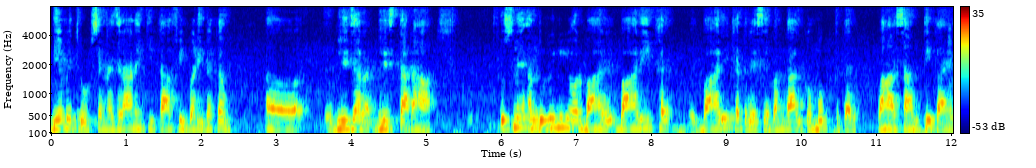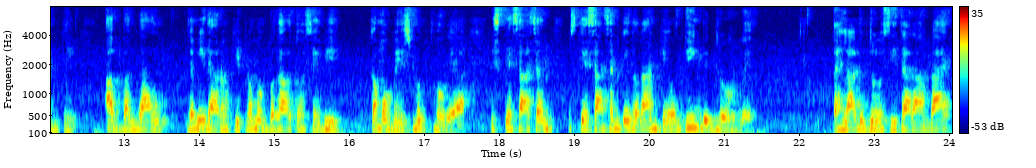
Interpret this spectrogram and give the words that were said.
नियमित रूप से नजराने की काफ़ी बड़ी रकम भेजा भेजता रहा। उसने अंदरूनी और बाहर बाहरी ख, बाहरी खतरे से बंगाल को मुक्त कर वहाँ शांति कायम की। अब बंगाल जमींदारों की प्रमुख बगावतों से भी कमोवेश मुक्त हो गया। इसके शासन उसके शासन के दौरान केवल तीन विद्रोह हुए। पहला विद्रोह सीताराम राय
